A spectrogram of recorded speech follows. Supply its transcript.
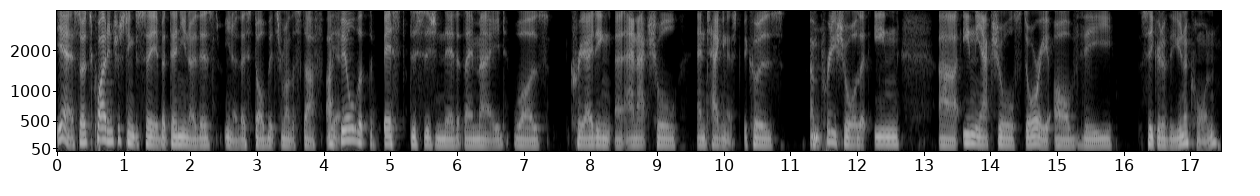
Yeah, so it's quite interesting to see, but then you know, there's you know, they stole bits from other stuff. I feel that the best decision there that they made was creating an actual antagonist because I'm Mm. pretty sure that in uh, in the actual story of the Secret of the Unicorn,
